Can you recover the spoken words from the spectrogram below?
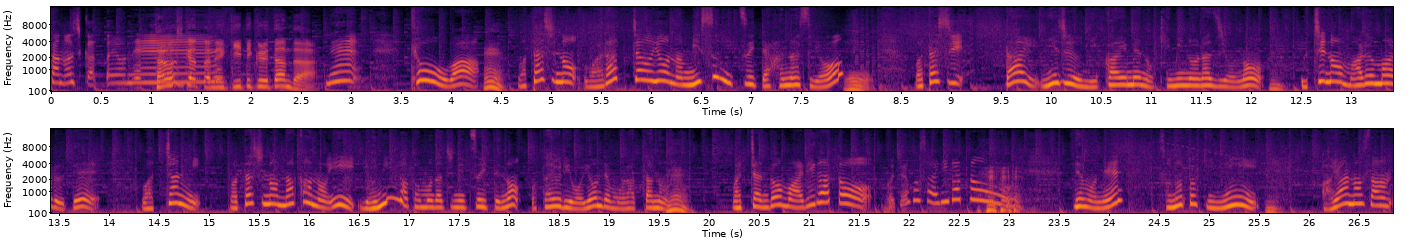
楽しかったよね。楽しかったね。聞いてくれたんだ。ね。今日はうん。私の笑っちゃうようなミスについて話すよ。私第22回目の君のラジオのうちの〇〇でわっちゃんに私の仲のいい4人の友達についてのお便りを読んでもらったの、うん。わっちゃんどうもありがとう。こちらこそありがとう。でもねその時に「綾乃さん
